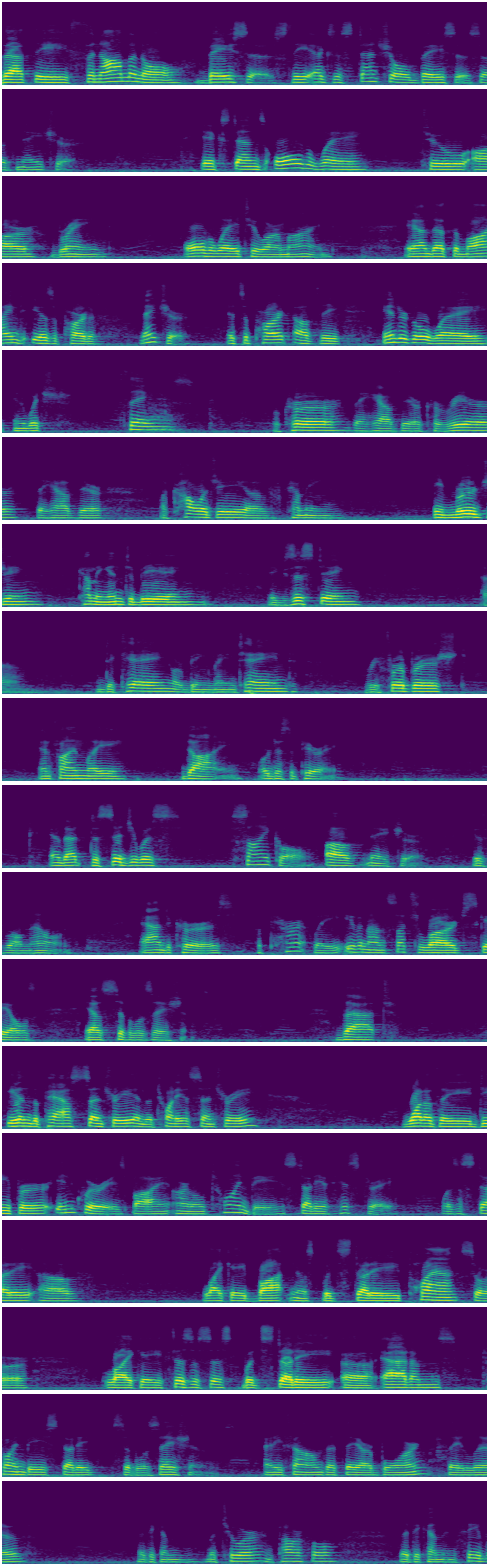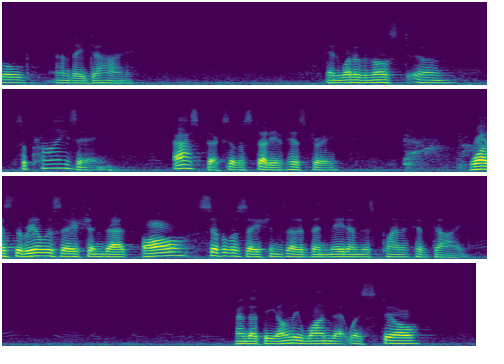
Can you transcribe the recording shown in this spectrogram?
that the phenomenal basis, the existential basis of nature, extends all the way to our brain, all the way to our mind, and that the mind is a part of nature. It's a part of the integral way in which things occur, they have their career, they have their ecology of coming, emerging, coming into being, existing, um, decaying or being maintained, refurbished, and finally dying or disappearing. And that deciduous cycle of nature is well known and occurs apparently even on such large scales as civilizations. That in the past century, in the 20th century, one of the deeper inquiries by Arnold Toynbee, a study of history, was a study of, like a botanist would study plants or like a physicist would study uh, atoms, Toynbee studied civilizations. And he found that they are born, they live, they become mature and powerful, they become enfeebled, and they die. And one of the most um, surprising aspects of a study of history was the realization that all civilizations that have been made on this planet have died. And that the only one that was still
